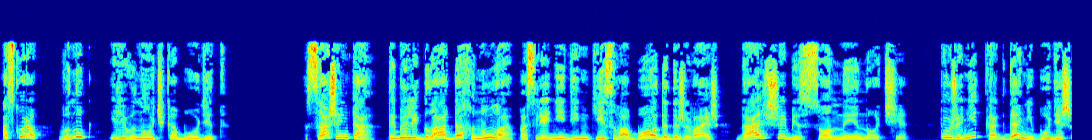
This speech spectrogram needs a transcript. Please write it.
а скоро внук или внучка будет. Сашенька, ты бы легла, отдохнула, последние деньки свободы доживаешь, дальше бессонные ночи. Ты уже никогда не будешь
